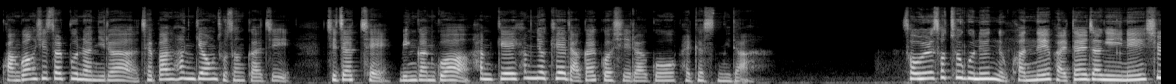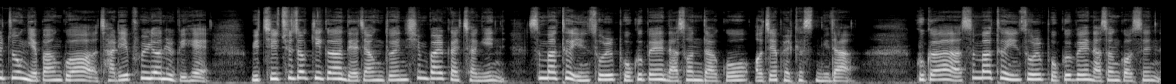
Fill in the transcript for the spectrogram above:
관광시설뿐 아니라 제반 환경 조성까지 지자체, 민간과 함께 협력해 나갈 것이라고 밝혔습니다. 서울 서초구는 관내 발달장애인의 실종 예방과 자립 훈련을 위해 위치 추적기가 내장된 신발 깔창인 스마트 인솔 보급에 나선다고 어제 밝혔습니다. 구가 스마트 인솔 보급에 나선 것은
